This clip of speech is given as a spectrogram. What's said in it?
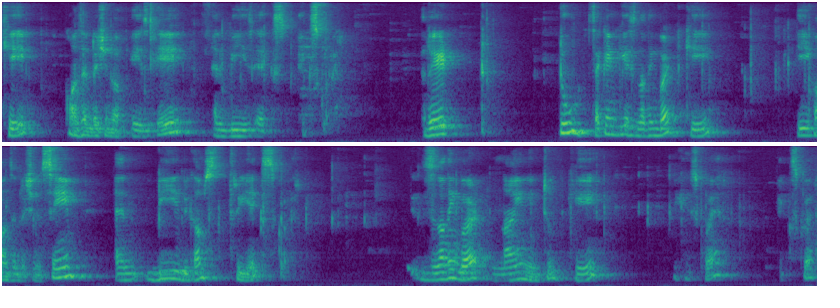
K concentration of A is A and B is X X square. Rate 2 second case is nothing but K A concentration is same and B becomes 3x square. This is nothing but 9 into K A square X square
